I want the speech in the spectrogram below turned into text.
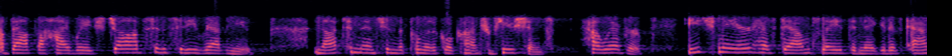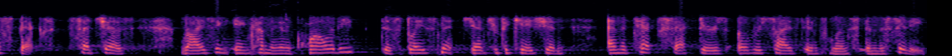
about the high wage jobs and city revenue, not to mention the political contributions. However, each mayor has downplayed the negative aspects, such as rising income inequality, displacement, gentrification, and the tech sector's oversized influence in the city.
